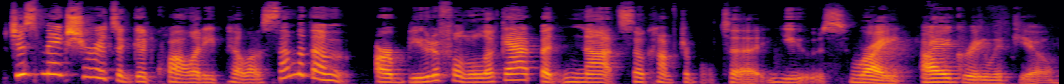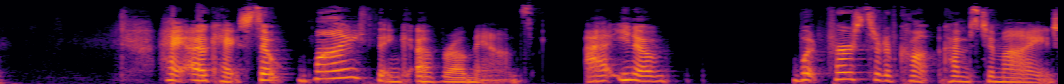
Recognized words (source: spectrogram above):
But just make sure it's a good quality pillow. Some of them are beautiful to look at, but not so comfortable to use. right i agree with you Hey, okay. So my think of romance, I, you know, what first sort of co- comes to mind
